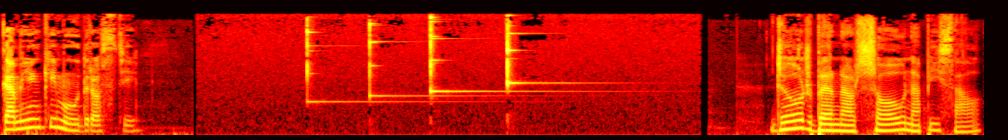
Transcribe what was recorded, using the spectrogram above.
Kamienky múdrosti George Bernard Shaw napísal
